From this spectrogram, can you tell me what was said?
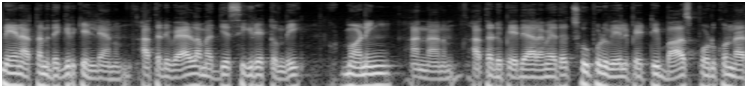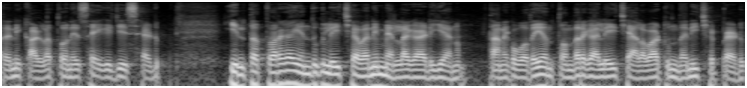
నేను అతని దగ్గరికి వెళ్ళాను. అతడి వేళ్ళ మధ్య సిగరెట్ ఉంది. గుడ్ మార్నింగ్ అన్నాను. అతడు పెదాల మీద చూపుడు వేలు పెట్టి బాస్ పడుకున్నారని కళ్ళతోనే సైగ చేశాడు. ఇంత త్వరగా ఎందుకు లేచావని మెల్లగా అడిగాను. తనకు ఉదయం తొందరగా లేచి అలవాటు ఉందని చెప్పాడు.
